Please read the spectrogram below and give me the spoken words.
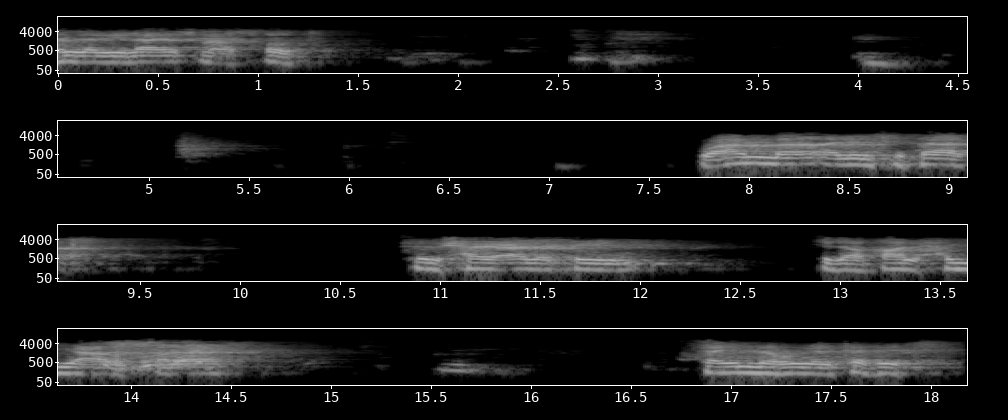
الذي لا يسمع الصوت. وأما الالتفات في الحيعلتين إذا قال حي على الصلاة فإنه يلتفت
